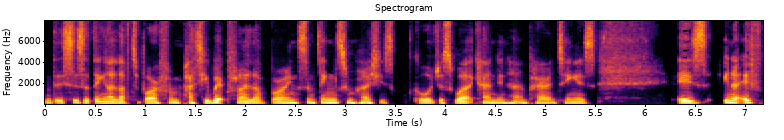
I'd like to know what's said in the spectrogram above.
this is the thing I love to borrow from Patty Wipfler. I love borrowing some things from her. She's gorgeous work, hand in hand parenting. Is is you know if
